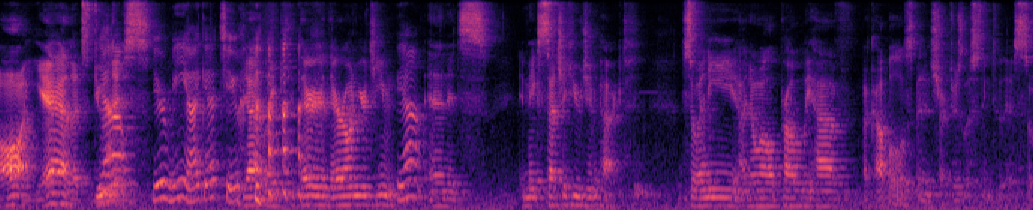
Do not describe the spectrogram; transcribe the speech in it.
oh yeah, let's do yeah, this. you're me. I get you. Yeah, like they're they're on your team yeah. and it's it makes such a huge impact. So any I know I'll probably have a couple of spin instructors listening to this. So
